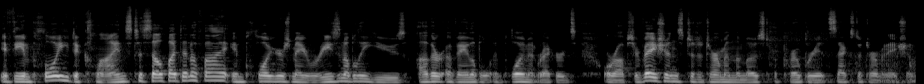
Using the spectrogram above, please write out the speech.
If the employee declines to self identify, employers may reasonably use other available employment records or observations to determine the most appropriate sex determination.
